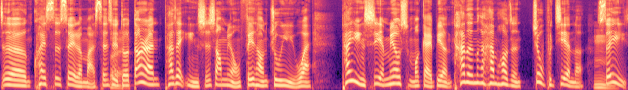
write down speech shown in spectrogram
这、呃、快四岁了嘛，三岁多。当然他在饮食上面我们非常注意以外，他饮食也没有什么改变，他的那个汗疱疹就不见了。嗯、所以。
